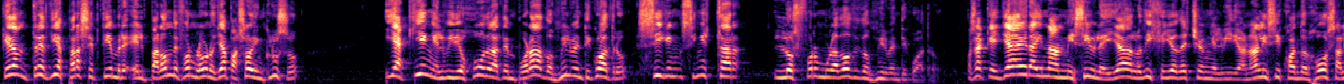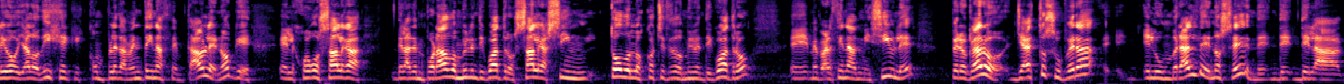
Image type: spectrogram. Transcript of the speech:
Quedan tres días para septiembre, el parón de Fórmula 1 ya pasó incluso. Y aquí en el videojuego de la temporada 2024 siguen sin estar los Fórmula 2 de 2024. O sea que ya era inadmisible, y ya lo dije yo de hecho en el video análisis cuando el juego salió, ya lo dije, que es completamente inaceptable, ¿no? Que el juego salga de la temporada 2024, salga sin todos los coches de 2024, eh, me parece inadmisible, pero claro, ya esto supera eh, el umbral de, no sé, de, la,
